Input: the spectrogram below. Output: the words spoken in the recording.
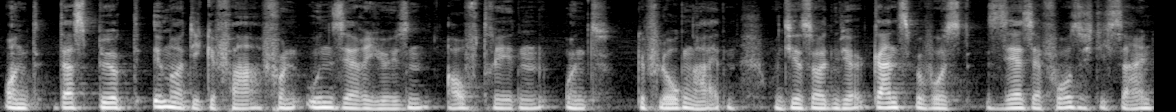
Und das birgt immer die Gefahr von unseriösen Auftreten und Geflogenheiten. Und hier sollten wir ganz bewusst sehr, sehr vorsichtig sein.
